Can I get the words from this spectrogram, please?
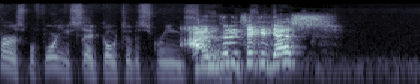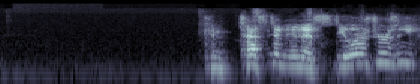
first before you said go to the screen? I'm going to take a guess. Contestant in a Steelers jersey?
